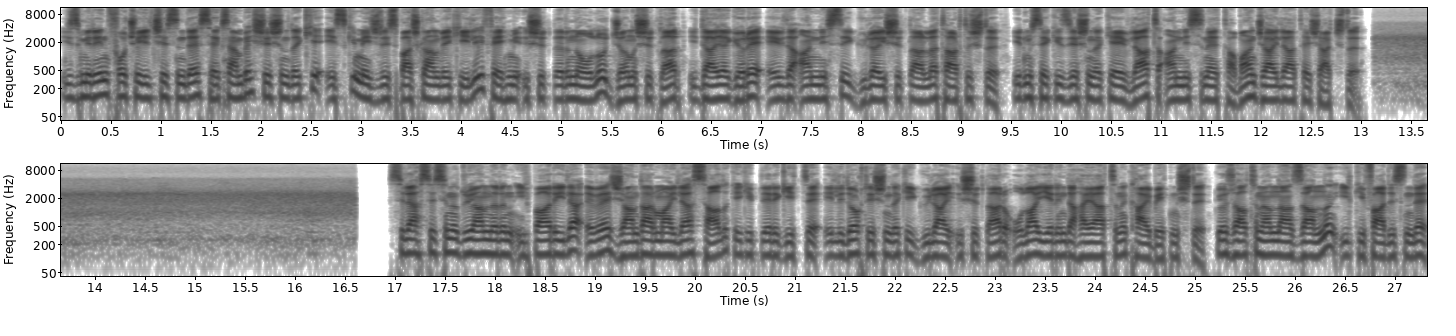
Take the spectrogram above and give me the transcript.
İzmir'in Foça ilçesinde 85 yaşındaki eski meclis başkan vekili Fehmi Işıklar'ın oğlu Can Işıklar iddiaya göre evde annesi Gülay Işıklar'la tartıştı. 28 yaşındaki evlat annesine tabancayla ateş açtı. Silah sesini duyanların ihbarıyla eve jandarmayla sağlık ekipleri gitti. 54 yaşındaki Gülay Işıklar olay yerinde hayatını kaybetmişti. Gözaltına alınan zanlı ilk ifadesinde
